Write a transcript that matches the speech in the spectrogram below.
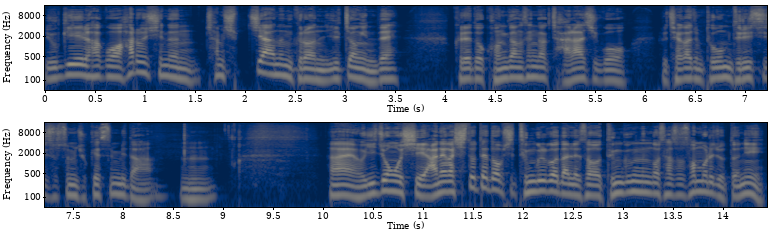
6일 하고 하루 쉬는 참 쉽지 않은 그런 일정인데, 그래도 건강 생각 잘 하시고, 제가 좀 도움 드릴 수 있었으면 좋겠습니다. 음. 아유, 이종호 씨, 아내가 시도 때도 없이 등 긁어 달래서 등 긁는 거 사서 선물해 줬더니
